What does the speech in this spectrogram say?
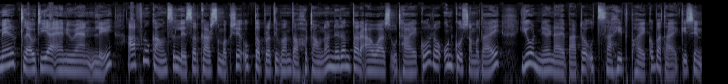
मेयर क्लाउडिया एन्युएनले आफ्नो काउन्सिलले सरकार समक्ष उक्त प्रतिबन्ध हटाउन निरन्तर आवाज उठाएको र उनको समुदाय यो निर्णयबाट उत्साहित भएको बताएकी छिन्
